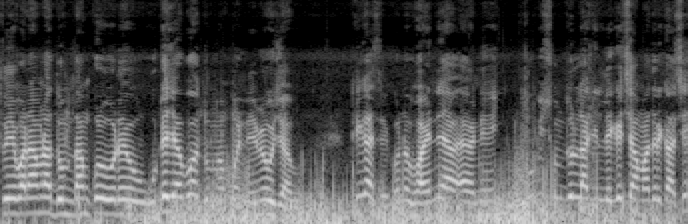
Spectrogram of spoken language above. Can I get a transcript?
তো এবারে আমরা দুমদাম করে উঠে যাব আর দুমদাম করে নেমেও যাব। ঠিক আছে? কোনো ভয় নেই খুবই সুন্দর লাগে, লেগেছে আমাদের কাছে।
